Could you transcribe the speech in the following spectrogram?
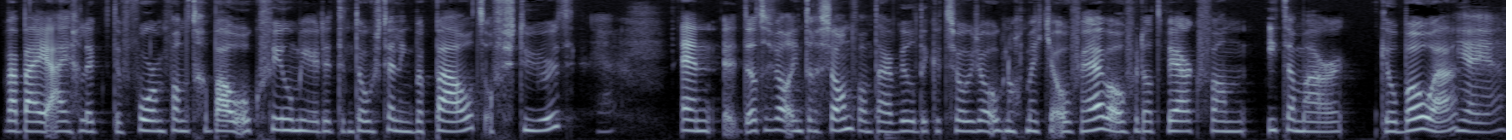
waarbij je eigenlijk de vorm van het gebouw ook veel meer de tentoonstelling bepaalt of stuurt. Ja. En eh, dat is wel interessant, want daar wilde ik het sowieso ook nog met je over hebben, over dat werk van Itamar Gilboa Ja, ja.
